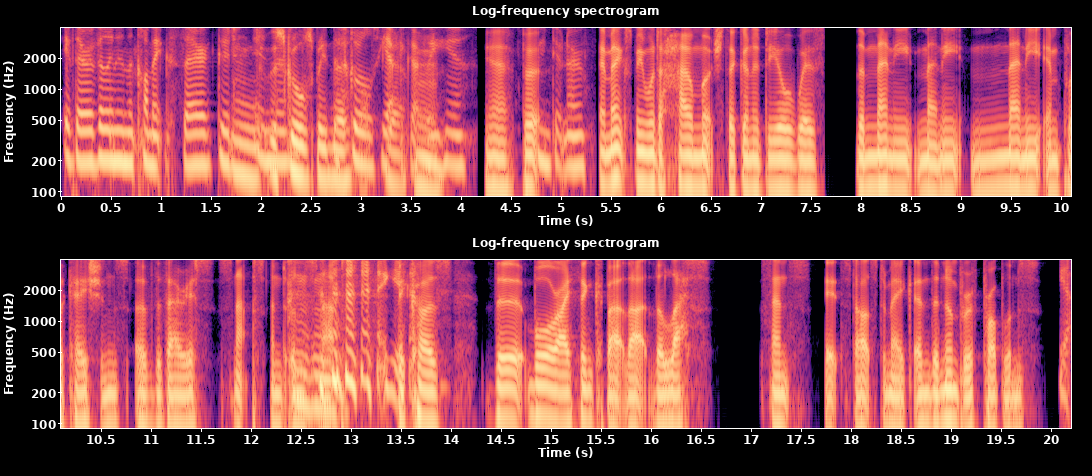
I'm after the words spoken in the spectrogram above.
If they're a villain in the comics, they're good Mm, in the school's been The there. schools, yeah, Yeah. exactly. Mm. Yeah, Yeah, but we don't know. it makes me wonder how much they're going to deal with the many, many, many implications of the various snaps and unsnaps. Yeah. because the more I think about that, the less sense it starts to make, and the number of problems Yeah.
